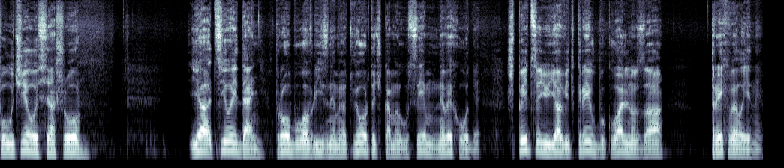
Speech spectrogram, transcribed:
вийшло, що я цілий день пробував різними отверточками, усім не виходить. Шпицею я відкрив буквально за 3 хвилини.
